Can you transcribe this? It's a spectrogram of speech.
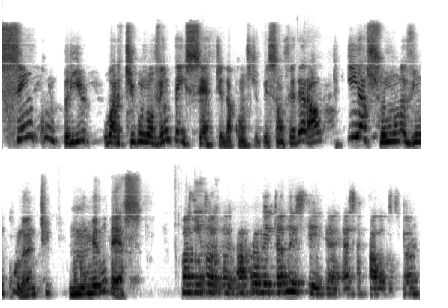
sem cumprir o artigo 97 da Constituição Federal e a súmula vinculante número 10. Mas, doutor, aproveitando esse, eh, essa fala do senhor,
